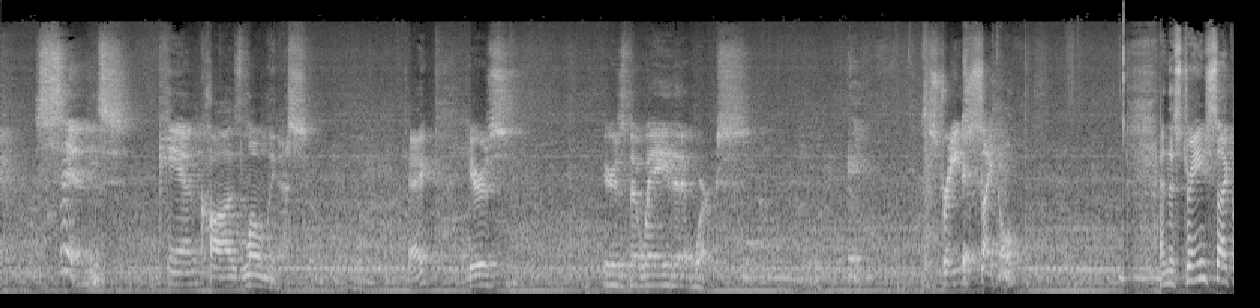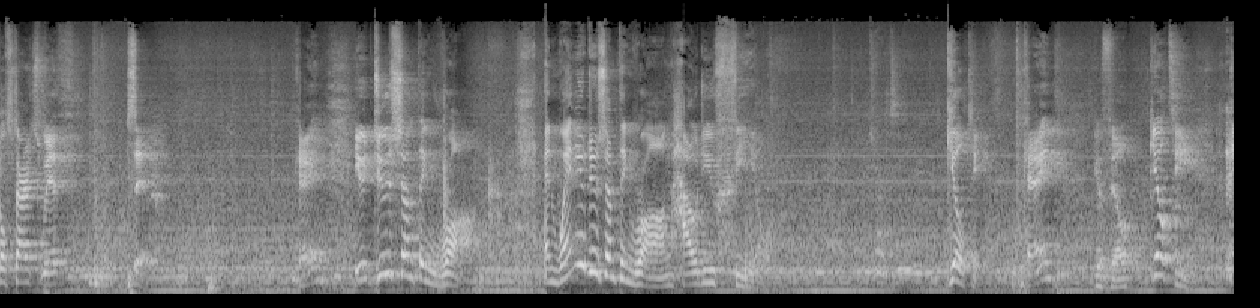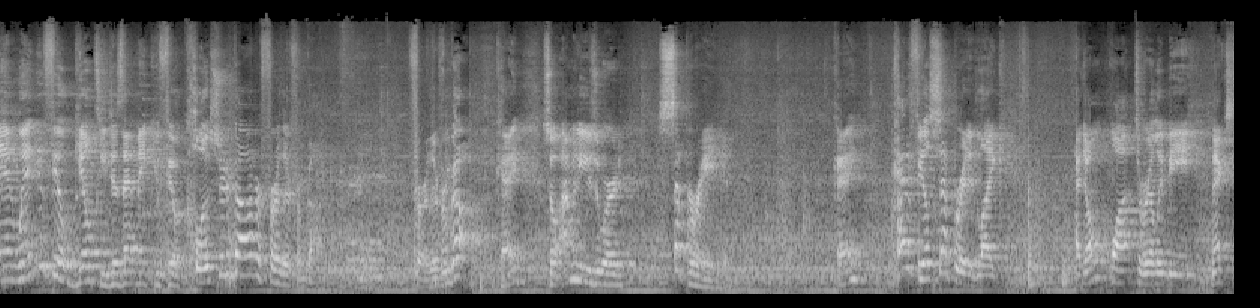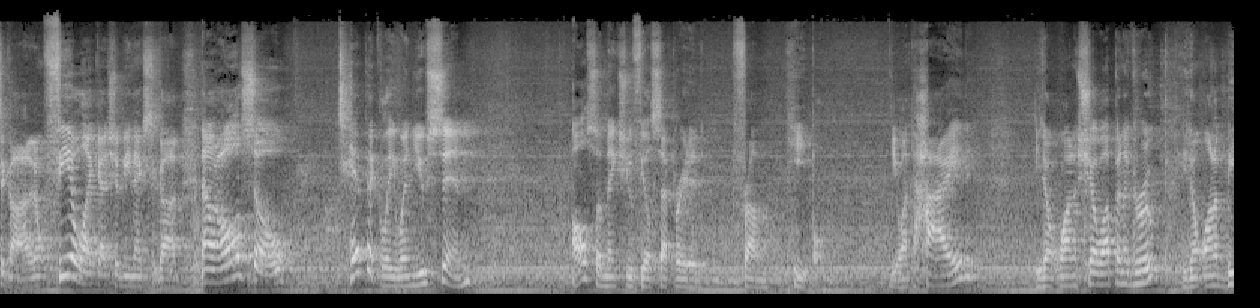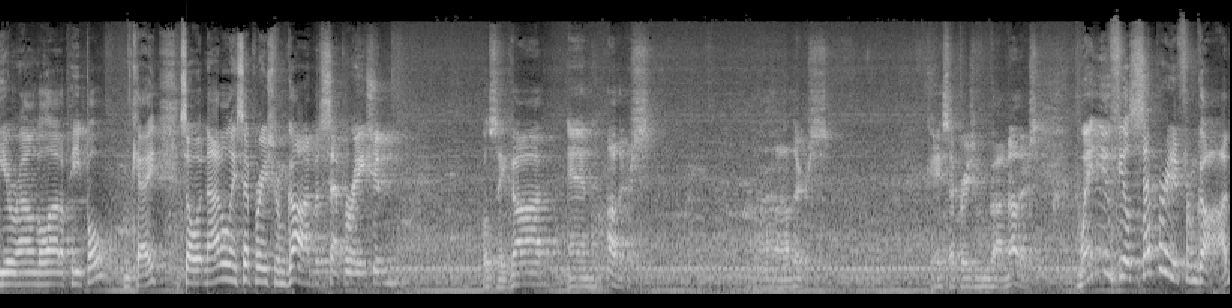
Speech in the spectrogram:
Sins can cause loneliness. Okay? Here's here's the way that it works. It's a strange cycle. And the strange cycle starts with sin. Okay? You do something wrong. And when you do something wrong, how do you feel? Guilty. Guilty. Okay? You feel guilty. And when you feel guilty, does that make you feel closer to God or further from God? Further from God. Okay? So I'm going to use the word separated. Okay? Kind of feel separated, like I don't want to really be next to God. I don't feel like I should be next to God. Now, it also, typically, when you sin, also makes you feel separated from people. You want to hide. You don't want to show up in a group. You don't want to be around a lot of people. Okay? So, not only separation from God, but separation, we'll say God and others. Others. Okay, separation from God and others. When you feel separated from God,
